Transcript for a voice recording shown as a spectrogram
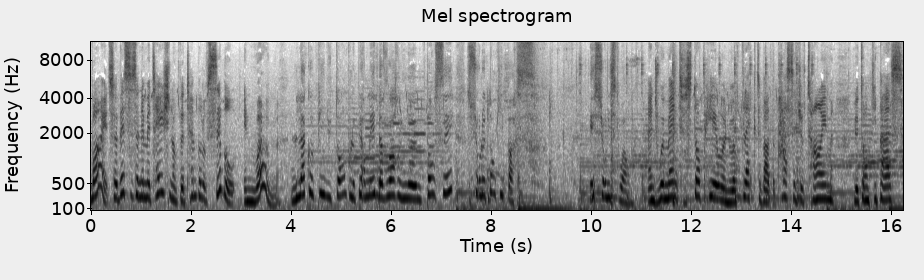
Right, so this is an imitation of the Temple of Sibyl in Rome. La copie du temple permet d'avoir une pensée sur le temps qui passe et sur l'histoire. And we're meant to stop here and reflect about the passage of time, le temps qui passe.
